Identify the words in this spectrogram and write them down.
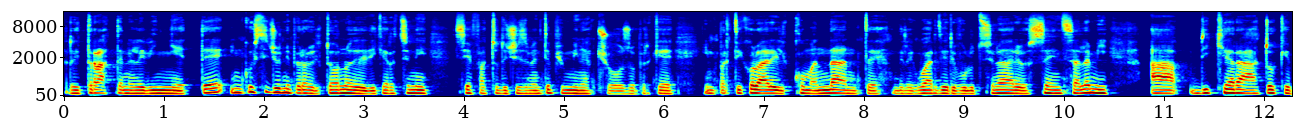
ritratte nelle vignette. In questi giorni però il tono delle dichiarazioni si è fatto decisamente più minaccioso perché in particolare il comandante delle guardie rivoluzionarie Hossein Salami ha dichiarato che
